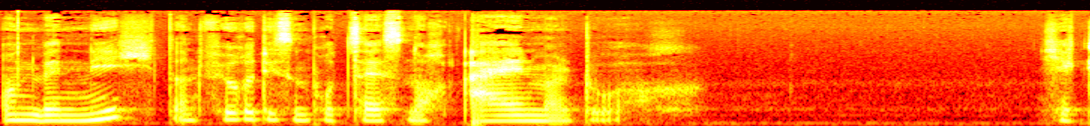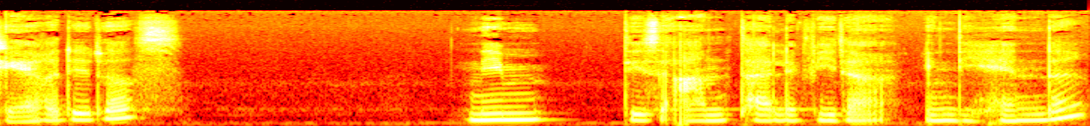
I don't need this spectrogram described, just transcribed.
Und wenn nicht, dann führe diesen Prozess noch einmal durch. Ich erkläre dir das. Nimm diese Anteile wieder in die Hände,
